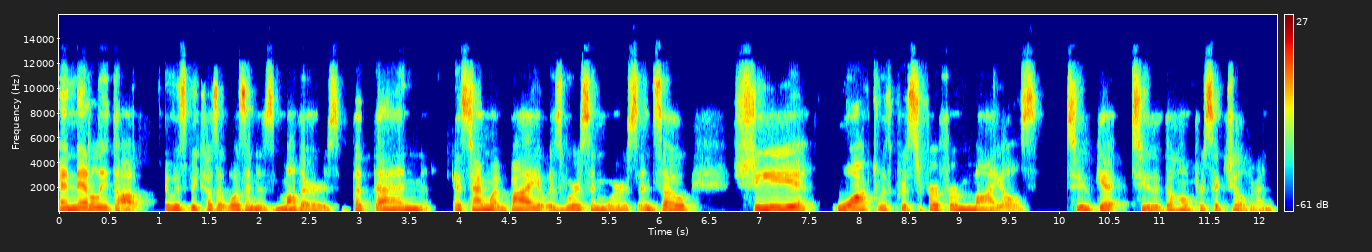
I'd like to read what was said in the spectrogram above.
And Natalie thought it was because it wasn't his mother's. But then as time went by, it was worse and worse. And so she walked with Christopher for miles to get to the home for sick children.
